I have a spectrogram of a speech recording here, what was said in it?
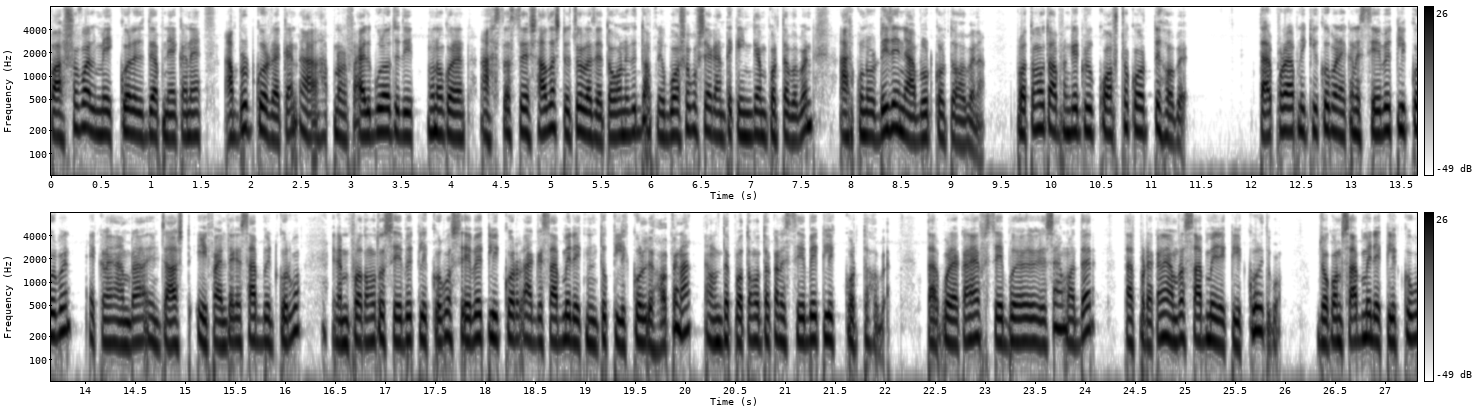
ফার্স্ট অফ ফাইল মেক করে যদি আপনি এখানে আপলোড করে রাখেন, আর আপনার ফাইলগুলো যদি মনে করেন আস্তে আস্তে সাজাস্টে চলে যায় তখন কিন্তু আপনি বসে বসে এখান থেকে ইনকাম করতে পারবেন, আর কোনো ডিজাইনে আপলোড করতে হবে না। প্রথমত আপনাকে একটু কষ্ট করতে হবে। তারপরে আপনি কী করবেন, এখানে সেভে ক্লিক করবেন। এখানে আমরা জাস্ট এই ফাইলটাকে সাবমিট করব। এখানে প্রথমত সেভে ক্লিক করব। সেভে ক্লিক করার আগে সাবমিট কিন্তু ক্লিক করলে হবে না। আমাদের প্রথমত এখানে সেভে ক্লিক করতে হবে। তারপর এখানে সেভ হয়ে গেছে আমাদের। তারপর এখানে আমরা সাবমিটে ক্লিক করে দেবো। যখন সাবমিটে ক্লিক করব,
